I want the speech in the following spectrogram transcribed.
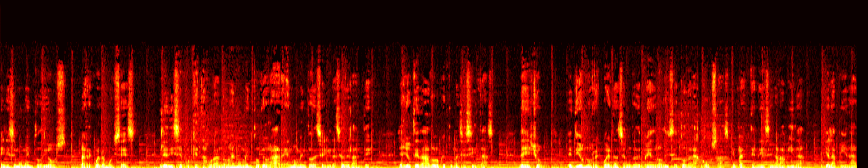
en ese momento Dios la recuerda a Moisés y le dice, ¿por qué estás orando? No es el momento de orar, es el momento de seguir hacia adelante. Ya yo te he dado lo que tú necesitas. De hecho, eh, Dios nos recuerda en segunda de Pedro, dice, todas las cosas que pertenecen a la vida y a la piedad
